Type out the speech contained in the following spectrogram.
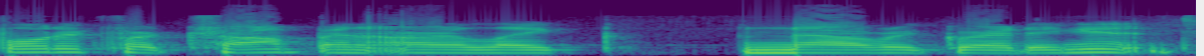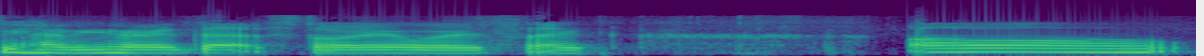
voted for Trump and are like now regretting it. Do you have you heard that story where it's like, oh,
